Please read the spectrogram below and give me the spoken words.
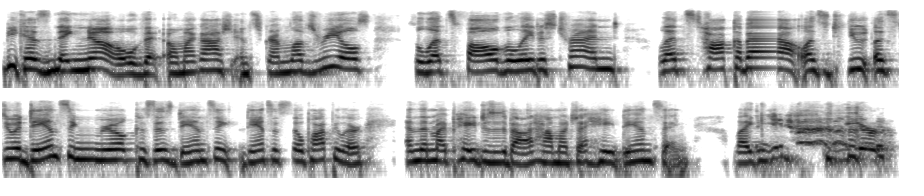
Because they know that, oh my gosh, Instagram loves reels. So let's follow the latest trend. Let's talk about, let's do, let's do a dancing reel because this dancing dance is so popular. And then my page is about how much I hate dancing. Like yeah. we are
